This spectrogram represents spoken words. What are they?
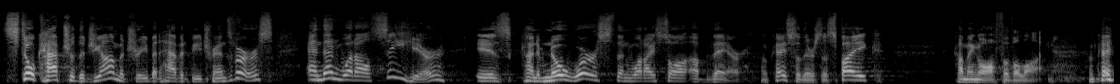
still capture the geometry but have it be transverse. And then what I'll see here is kind of no worse than what I saw up there. Okay? So there's a spike coming off of a line. Okay?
